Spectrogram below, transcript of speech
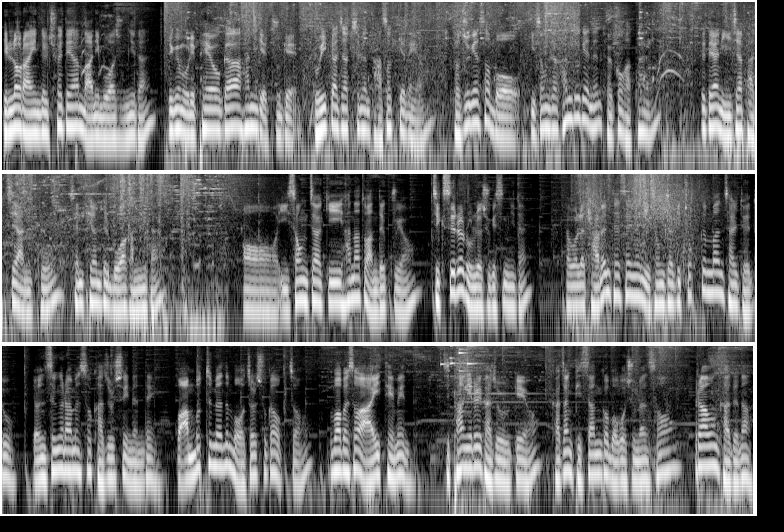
딜러 라인들 최대한 많이 모아줍니다. 지금 우리 페어가 한 개, 두 개, 도이까지 합치면 다섯 개네요. 저 중에서 뭐 이성작 한두 개는 될 것 같아요. 최대한 이자 받지 않고 챔피언들 모아갑니다. 어, 이성작이 하나도 안 됐고요. 직스를 올려주겠습니다. 자, 원래 다른 태생은 이성작이 조금만 잘 돼도 연승을 하면서 가줄 수 있는데 뭐 안 붙으면은 뭐 어쩔 수가 없죠. 조합에서 아이템은 지팡이를 가져올게요. 가장 비싼 거 먹어주면서 크라운 가드나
